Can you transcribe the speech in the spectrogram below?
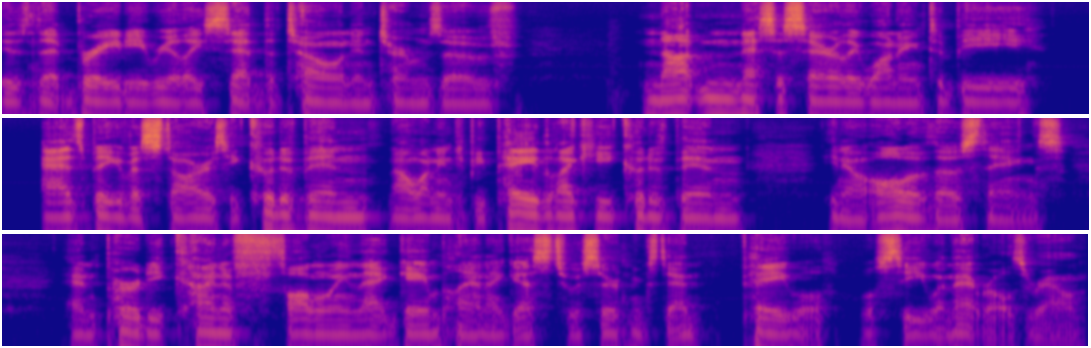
is that Brady really set the tone in terms of not necessarily wanting to be as big of a star as he could have been, not wanting to be paid like he could have been, you know, all of those things and Purdy kind of following that game plan, I guess, to a certain extent. Pay we'll we'll see when that rolls around,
